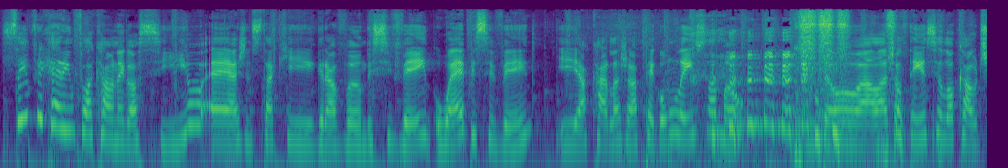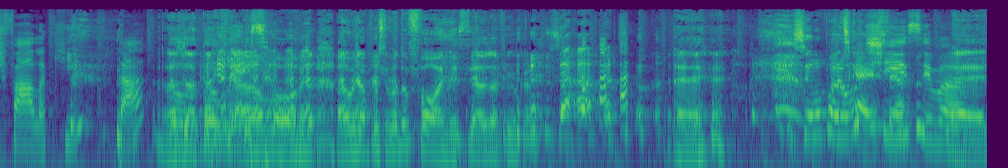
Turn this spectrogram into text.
Sempre querem emplacar um negocinho. É, a gente está aqui gravando e se vendo, web se vendo. E a Carla já pegou um lenço na mão. então ela já tem esse local de fala aqui, tá? Ela Do- já tá aqui, amo, amo, já, amo já por cima do fone, assim, ela já fica. É, Estilo podcast. Prontíssima. é,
